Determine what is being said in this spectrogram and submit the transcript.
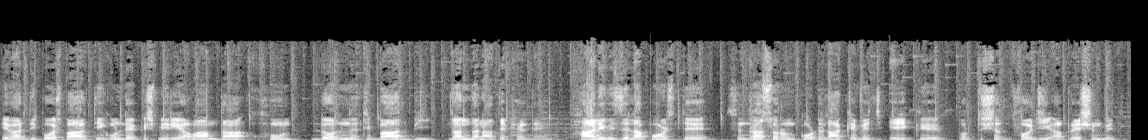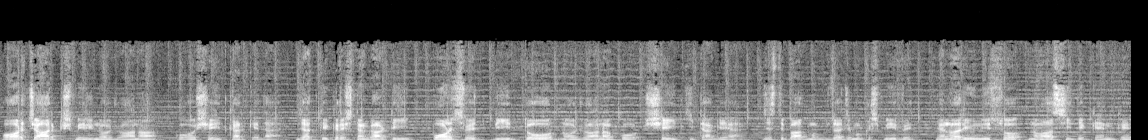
یہ وردی پوش بھارتی گنڈے کشمیری عوام دا خون ڈولنے تھی بعد بھی دن دناتے پھر دیں حال ہی ضلع پونچھ دے سندرا سورن کوٹ علاقے وچ ایک پرتشد فوجی آپریشن وچ اور چار کشمیری نوجوانوں کو شہید کر کے دا ہے جبکہ کرشنا گھاٹی پونچھ وچ بھی دو نوجوانوں کو شہید کیتا گیا ہے جس کے بعد مقبوضہ جموں کشمیر وچ جنوری انیس سو نواسی دے کہن کے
